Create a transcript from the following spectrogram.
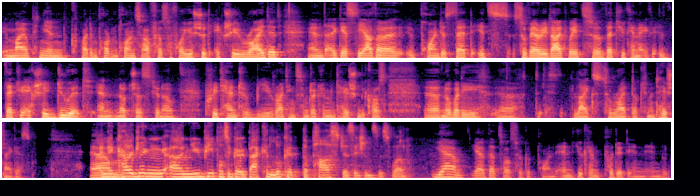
in my opinion, quite important points are first of all, you should actually write it, and I guess the other point is that it's so very lightweight, so that you can that you actually do it and not just you know pretend to be writing some documentation because uh, nobody uh, likes to write documentation, I guess. Um, and encouraging uh, new people to go back and look at the past decisions as well. Yeah, yeah, that's also a good point. And you can put it in, in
